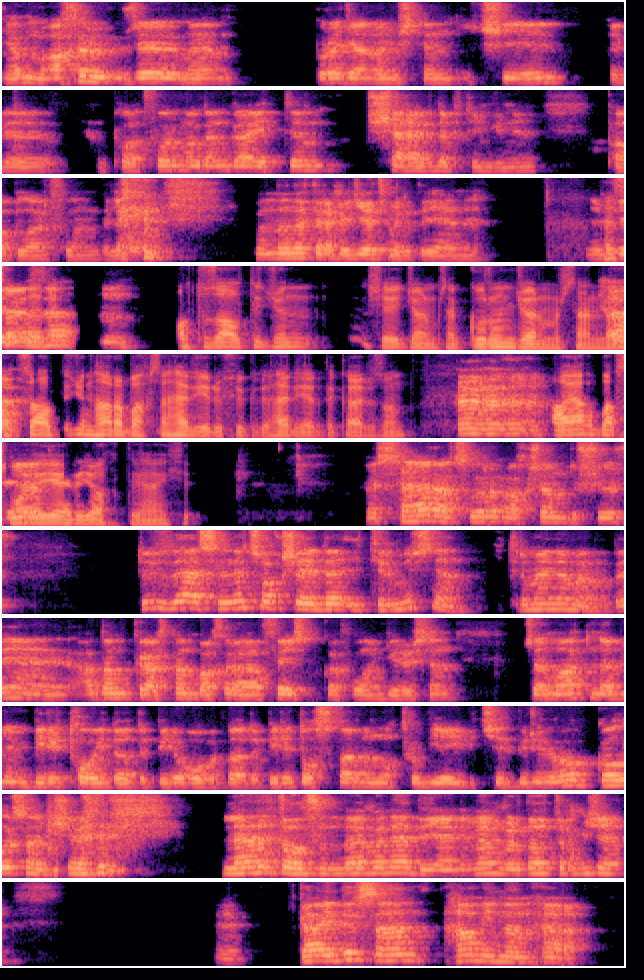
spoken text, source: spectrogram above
yəni axır üzə mən bura gəlməmişdən 2 il belə platformadan qayıtdım. Şəhərdə bütün günü publar falan belə. Bundan o tərəfə getmirdi yəni. Hesab belə 36 gün şey görmürsən, qurun görmürsən də. Hə. 36 gün hara baxsan hər yer üfüqdür, hər yerdə qorizont. Hə, hə, hə. Ayaq basmağa Elə... yeri yoxdur, yəni ki. Və səhər açılır, axşam düşür. Düzdür, əslində çox şeydə itirmirsən. İtirmək nə mənada? Yəni adam qıraqdan baxır, ha, Facebooka falan girirsən, cəmaət nə bilim biri toydadır, biri ordadır, biri dostlarla oturub yeyib içir, biri o qalırsan ki Lənət olsun da, bu nədir? Yəni mən burada oturmuşam. E, qayıdırsan hamı ilə hə,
